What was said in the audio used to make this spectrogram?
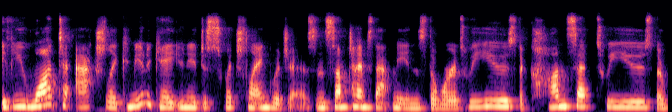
If you want to actually communicate, you need to switch languages. And sometimes that means the words we use, the concepts we use, the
